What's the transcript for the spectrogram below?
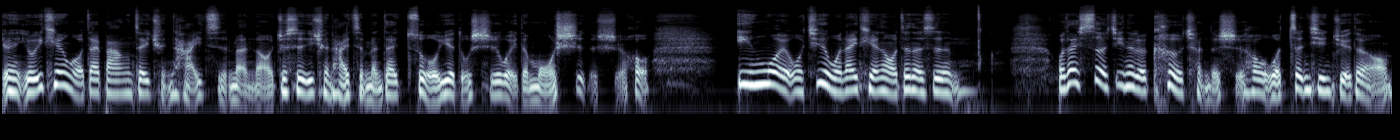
嗯，有一天我在帮这群孩子们哦，就是一群孩子们在做阅读思维的模式的时候，因为我记得我那一天哦，我真的是我在设计那个课程的时候，我真心觉得哦，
